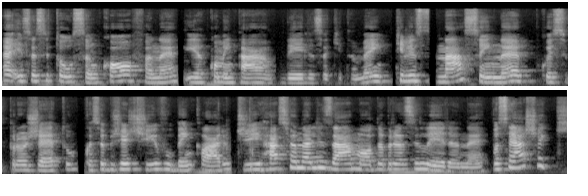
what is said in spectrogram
É, e você citou o Sankofa, né? Ia comentar deles aqui também, que eles nascem, né, com esse projeto, com esse objetivo bem claro de racionalizar a moda brasileira, né? Você acha que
